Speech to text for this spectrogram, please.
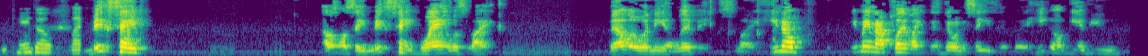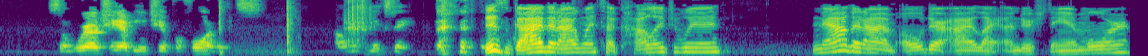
you can't go like mixtape. I was gonna say mixtape Wayne was like Melo in the Olympics. Like you know, he may not play like this during the season, but he gonna give you some world championship performance on this mixtape. this guy that I went to college with. Now that I'm older, I like understand more.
